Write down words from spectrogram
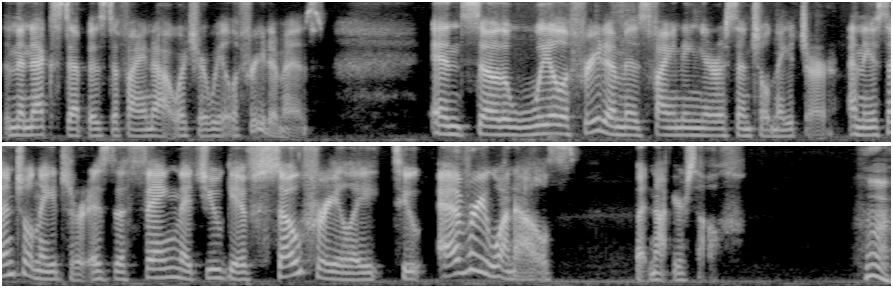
then the next step is to find out what your wheel of freedom is. And so the wheel of freedom is finding your essential nature. And the essential nature is the thing that you give so freely to everyone else, but not yourself. Huh.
